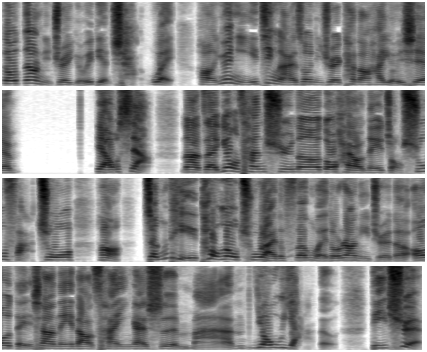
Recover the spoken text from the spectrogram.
都让你觉得有一点禅味。哈，因为你一进来的时候，你就会看到它有一些雕像。那在用餐区呢，都还有那一种书法桌。哈，整体透露出来的氛围都让你觉得，哦，等一下那一道菜应该是蛮优雅的。的确，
